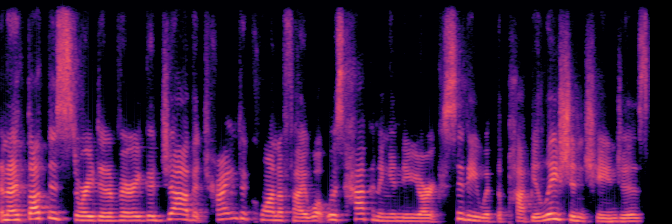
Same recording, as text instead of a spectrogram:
And I thought this story did a very good job at trying to quantify what was happening in New York City with the population changes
